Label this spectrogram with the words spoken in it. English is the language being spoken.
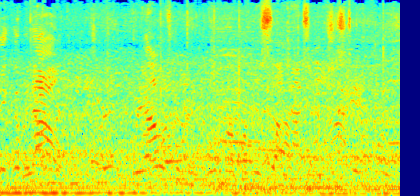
they're coming out. Rial's going to warm up on the side, so just stand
